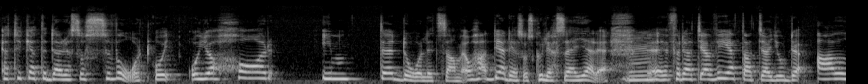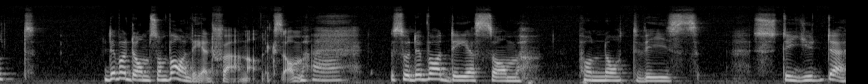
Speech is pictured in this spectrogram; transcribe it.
Jag tycker att det där är så svårt och, och jag har inte dåligt samvete. Och hade jag det så skulle jag säga det. Eh, För att jag vet att jag gjorde allt. Det var de som var ledstjärnan. Liksom. Så det var det som på något vis styrde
